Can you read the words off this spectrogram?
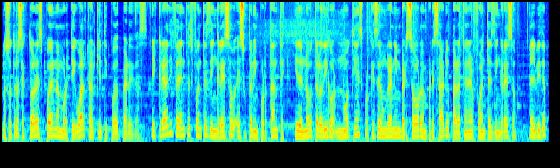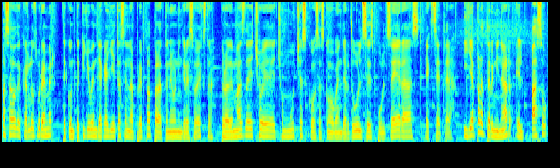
los otros sectores pueden amortiguar cualquier tipo de pérdidas. El crear diferentes fuentes de ingreso es súper importante, Y de nuevo te lo digo, no tienes por qué ser un gran inversor o empresario para tener fuentes de ingreso. En el video pasado de Carlos Bremer te conté que yo vendía galletas en la prepa para tener un ingreso extra, pero además de hecho he hecho muchas cosas como vender dulces, pulseras, etc. Y ya para terminar, el paso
